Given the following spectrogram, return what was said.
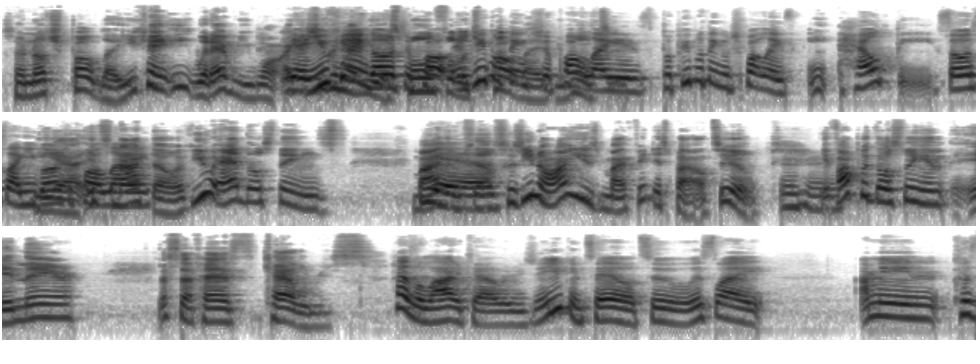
So no Chipotle. You can't eat whatever you want. Yeah, you can have can't go to Chipotle. And people think if you Chipotle is, but people think of Chipotle is eat healthy. So it's like you go yeah, to Chipotle. it's not though. If you add those things by Yeah. themselves, because you know I use my Fitness Pal too. Mhm. If I put those things in, in there, that stuff has calories. has a lot of calories, and you can tell too. It's like, I mean, cause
